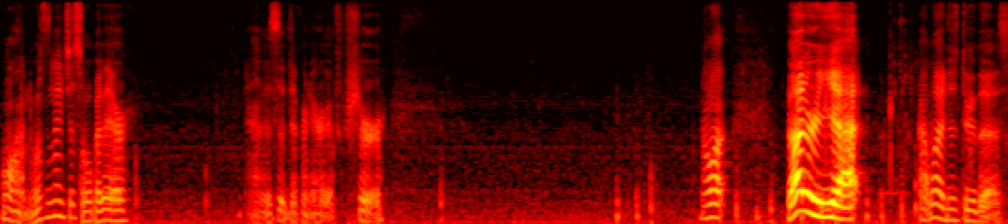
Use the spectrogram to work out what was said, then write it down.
Hold on, wasn't I just over there? This is a different area for sure. You know what? Better yet, I might just do this.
